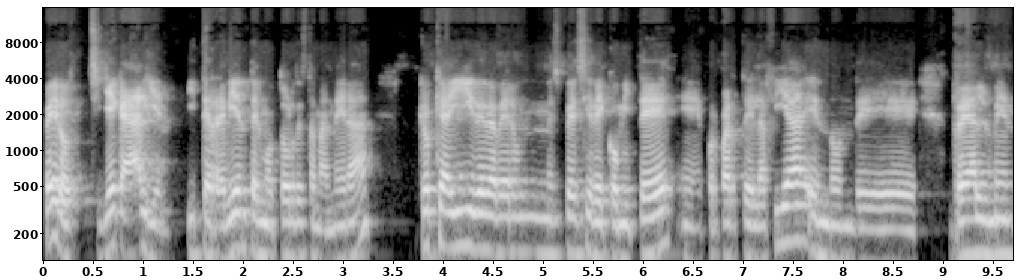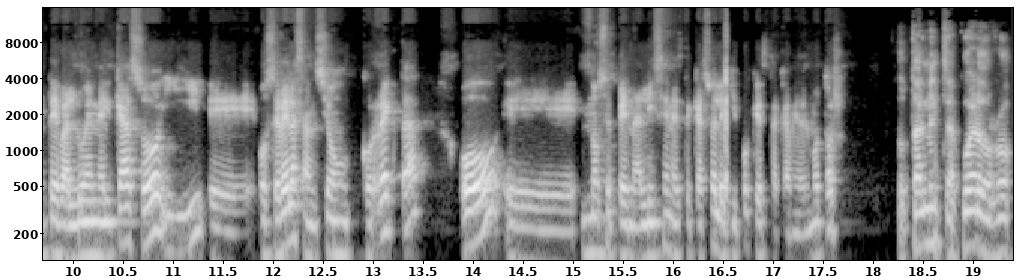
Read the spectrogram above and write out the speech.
Pero si llega alguien y te revienta el motor de esta manera, Creo que ahí debe haber una especie de comité eh, por parte de la FIA en donde realmente evalúen el caso y eh, o se dé la sanción correcta o eh, no se penalice en este caso el equipo que está cambiando el motor. Totalmente de acuerdo, Ro.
